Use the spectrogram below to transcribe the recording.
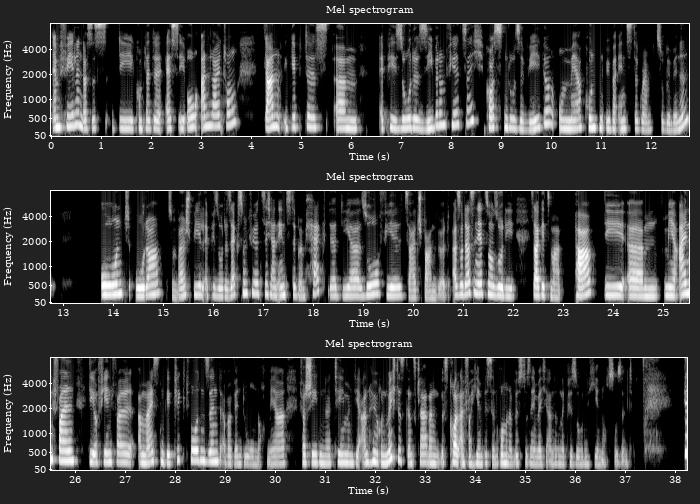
empfehlen. Das ist die komplette SEO-Anleitung. Dann gibt es ähm, Episode 47, kostenlose Wege, um mehr Kunden über Instagram zu gewinnen. Und oder zum Beispiel Episode 46, ein Instagram-Hack, der dir so viel Zeit sparen wird. Also das sind jetzt nur so die, sag jetzt mal, paar, die ähm, mir einfallen, die auf jeden Fall am meisten geklickt worden sind. Aber wenn du noch mehr verschiedene Themen dir anhören möchtest, ganz klar, dann scroll einfach hier ein bisschen rum und dann wirst du sehen, welche anderen Episoden hier noch so sind.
